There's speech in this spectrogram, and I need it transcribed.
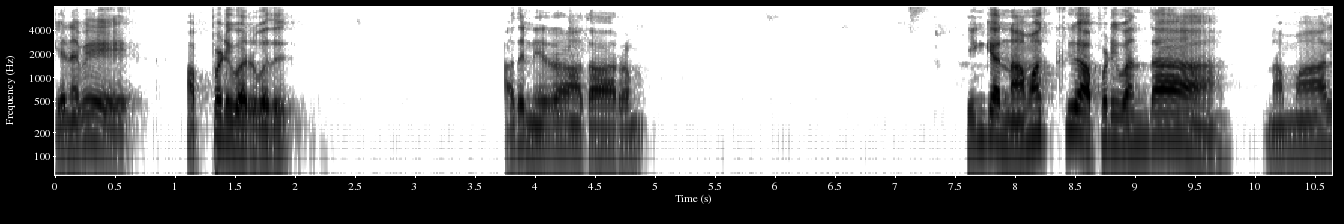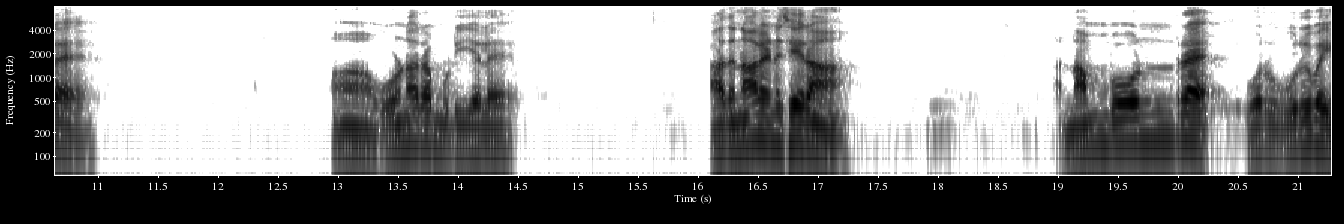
எனவே அப்படி வருவது. அது நிராதாரம். இங்கே நமக்கு அப்படி வந்தா நம்மால் உணர முடியலை. அதனால் என்ன செய்கிறான் நம்போன்ற ஒரு உருவை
